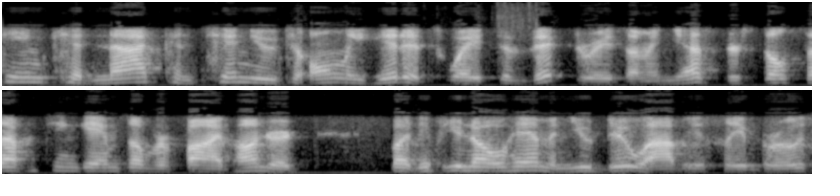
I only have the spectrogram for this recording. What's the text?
team cannot continue to only hit its way to victories. I mean, yes, there's still 17 games over 500, but if you know him, and you do, obviously, Bruce,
